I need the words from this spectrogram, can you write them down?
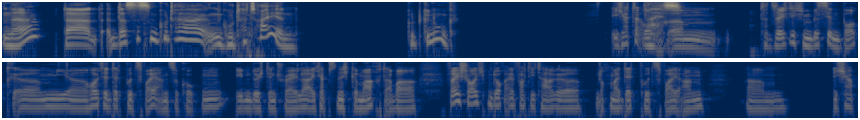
Ne? Da, das ist ein guter, ein guter Teil. Gut genug. Ich hatte auch nice. ähm, tatsächlich ein bisschen Bock, äh, mir heute Deadpool 2 anzugucken, eben durch den Trailer. Ich habe es nicht gemacht, aber vielleicht schaue ich mir doch einfach die Tage nochmal Deadpool 2 an. Ähm, ich habe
